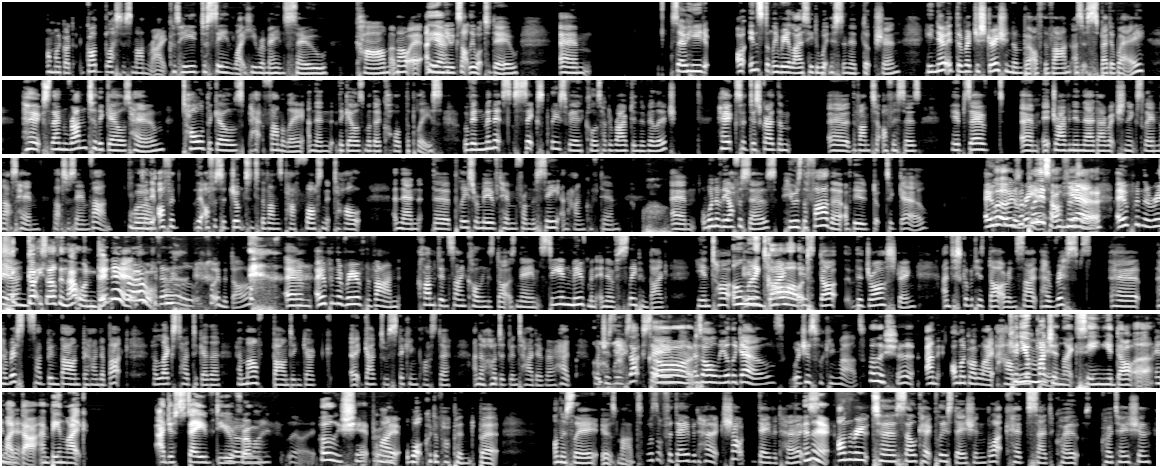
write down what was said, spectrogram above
oh my god, God bless this man, right? Because he just seemed like he remained so calm about it, and Yeah. he knew exactly what to do. Um, so he'd instantly realised he'd witnessed an abduction. He noted the registration number of the van as it sped away. Herkes then ran to the girl's home, told the girl's pet family, and then the girl's mother called the police. Within minutes, six police vehicles had arrived in the village. Herkes had described them, uh, the van to officers. He observed um, it driving in their direction and exclaimed, "That's him. That's the same van." So the offered the officer jumped into the van's path, forcing it to halt, and then the police removed him from the seat and handcuffed him. Um, one of the officers, who was the father of the abducted girl, opened Whoa, the he's a rear. police officer. Yeah, opened the rear. Got yourself in that one, Didn't didn't it? you? Foot in the door. um, opened the rear of the van, clambered inside calling his daughter's name. Seeing movement in a sleeping bag, he unta- Oh my untied God. his da- the drawstring and discovered his daughter inside. Her wrists, her her wrists had been bound behind her back, her legs tied together, her mouth bound and gag, uh, gagged with sticking plaster, and a hood had been tied over her head, which Oh is the exact same as all the other girls, which is fucking mad. Holy shit. And oh my god, like how Can you imagine like seeing your daughter like that and being like, I just saved you your from life, like, holy shit, bro. like what could have happened? But honestly, it was mad. It wasn't for David Herc. Shout David Herc. Isn't it? En route to Selkirk police station, Blackhead said, quote, quotation,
